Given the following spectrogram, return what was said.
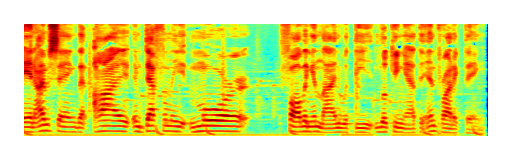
And I'm saying that I am definitely more falling in line with the looking at the end product thing.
